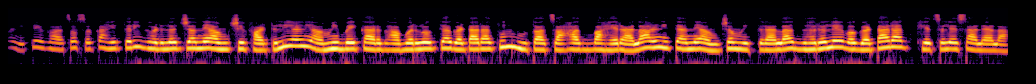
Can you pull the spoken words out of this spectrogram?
आणि तेव्हाच असं काहीतरी घडलं ज्याने आमची फाटली आणि आम्ही बेकार घाबरलो. त्या गटारातून भूताचा हात बाहेर आला आणि त्याने आमच्या मित्राला धरले व गटारात खेचले साल्याला.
